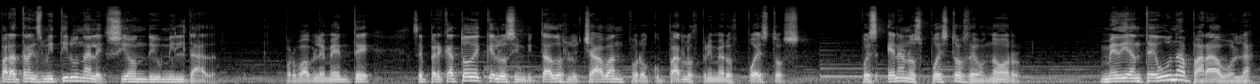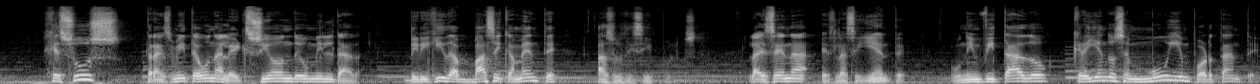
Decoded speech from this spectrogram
para transmitir una lección de humildad. Probablemente se percató de que los invitados luchaban por ocupar los primeros puestos, pues eran los puestos de honor. Mediante una parábola, Jesús transmite una lección de humildad, dirigida básicamente a sus discípulos. La escena es la siguiente. Un invitado, creyéndose muy importante,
